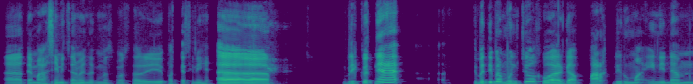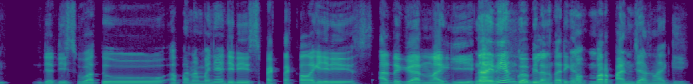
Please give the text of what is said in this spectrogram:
Eh, terima kasih Meet Your Meat untuk sponsor di podcast ini. Eh berikutnya tiba-tiba muncul keluarga Park di rumah ini dan jadi suatu apa namanya jadi spektakel lagi jadi adegan lagi nah ini yang gue bilang tadi kan me- merpanjang lagi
